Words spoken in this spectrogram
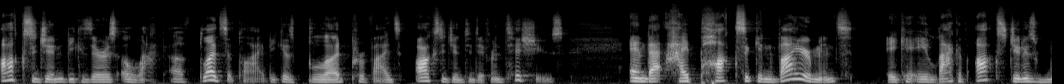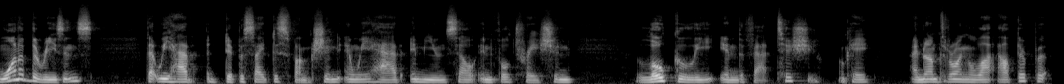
oxygen because there is a lack of blood supply because blood provides oxygen to different tissues. And that hypoxic environment, aka lack of oxygen, is one of the reasons that we have adipocyte dysfunction and we have immune cell infiltration locally in the fat tissue. Okay, I know I'm throwing a lot out there, but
